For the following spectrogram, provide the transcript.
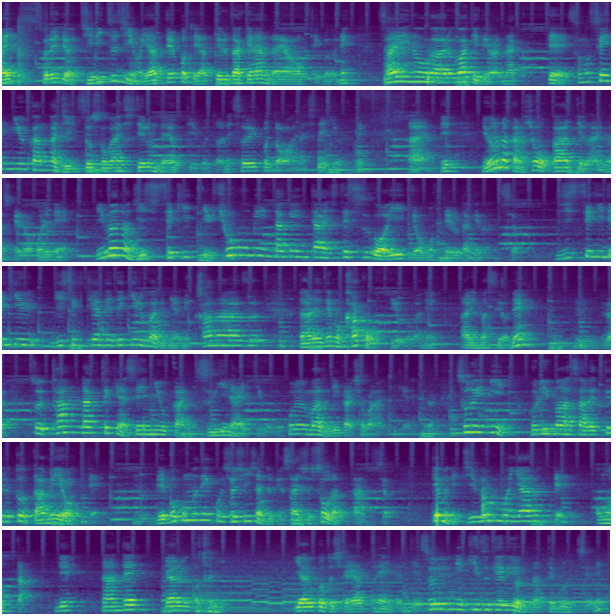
はい。それでは自立人はやってることやってるだけなんだよっていうことね。才能があるわけではなくて、その先入観が自立を阻害してるんだよっていうことはね、そういうことをお話していきますね。はい。で、世の中の評価っていうのありますけど、これね、今の実績っていう表面だけに対してすごいって思ってるだけなんですよ。実績できる、実績がね、できるまでにはね、必ず誰でも過去っていうのがね、ありますよね。そういう短絡的な先入観に過ぎないっていうこと、これをまず理解しておかないといけないんですが、それに振り回されてるとダメよって。うん、で、僕もね、これ初心者の時は最初そうだったんですよ。でもね、自分もやるって思った。で、なんでやることに、やることしかやってないんだって、それに気づけるようになってくるんですよね。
